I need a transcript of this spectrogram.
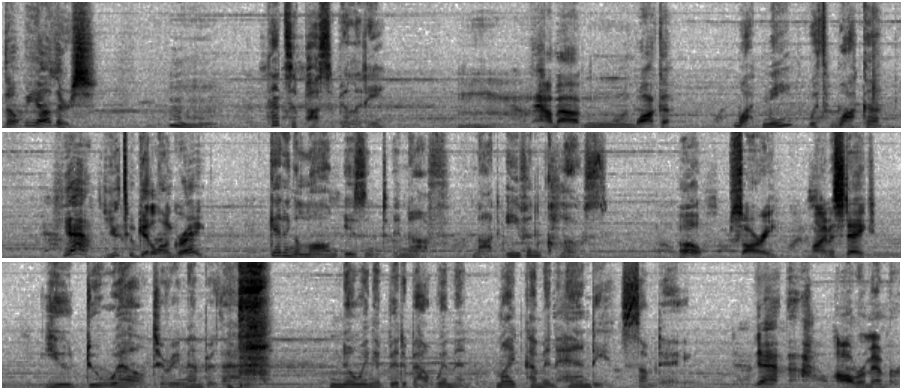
there'll be others. Hmm, that's a possibility. How about mm, Wakka? What, me? With Wakka? Yeah, you two get along great. Getting along isn't enough. Not even close. Oh, sorry. My mistake. You'd do well to remember that. Knowing a bit about women might come in handy someday. Yeah, I'll remember.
